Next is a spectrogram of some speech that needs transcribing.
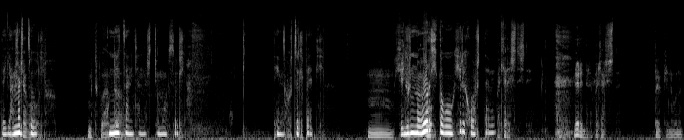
одоо ямар зүйл мэдгүй хүний одоо зан чанар ч юм уу эсвэл тийм нөхцөл байдал. м Ер нь ууралдаг уу хэр их ууртай вэ? балиар штэ штэ. Нэр нэр балиар штэ. Одоо юу гэх нэг нэг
